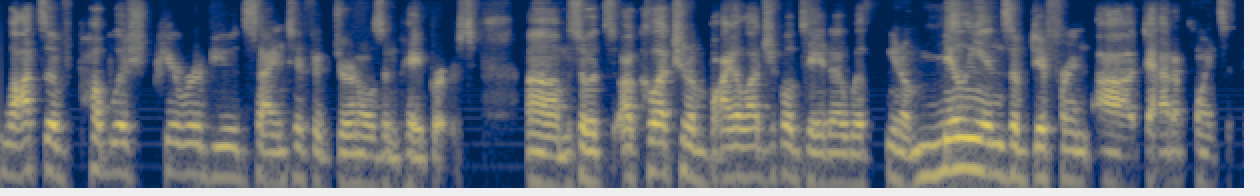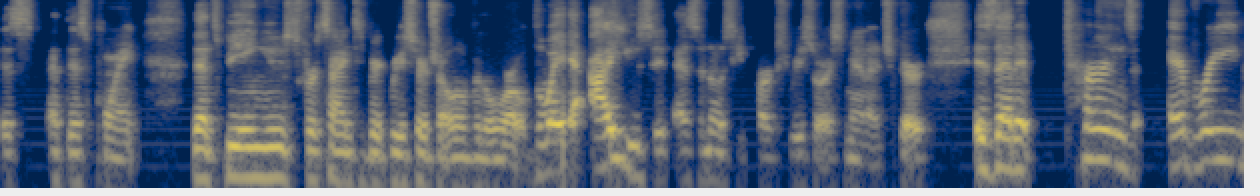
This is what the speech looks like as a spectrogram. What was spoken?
lots of published peer-reviewed scientific journals and papers. Um, so it's a collection of biological data with you know millions of different uh, data points at this at this point that's being used for scientific research all over the world. The way i use it as an oc parks resource manager is that it turns every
